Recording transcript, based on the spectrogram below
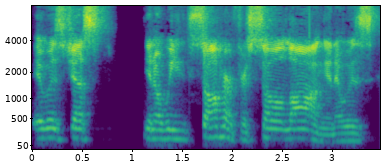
it was just you know we saw her for so long, and it was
